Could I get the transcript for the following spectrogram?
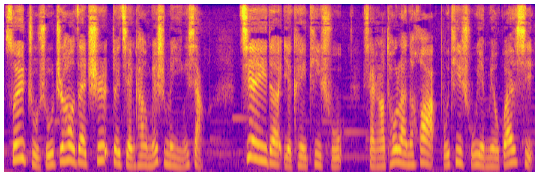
所以煮熟之后再吃对健康没什么影响。介意的也可以剔除。想要偷懒的话，不剔除也没有关系。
